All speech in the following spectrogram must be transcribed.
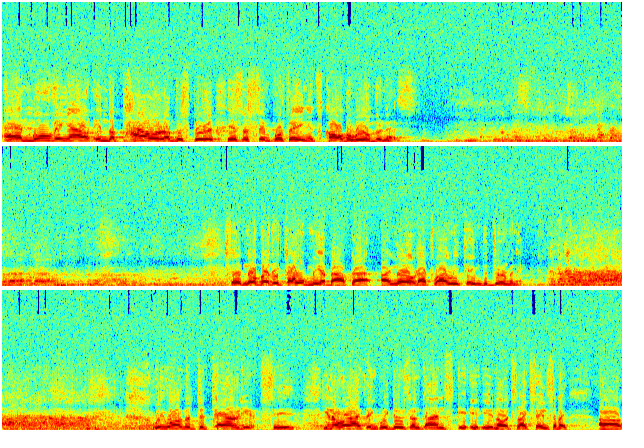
and moving out in the power of the Spirit is a simple thing. It's called the wilderness. Said nobody told me about that. I know. That's why we came to Germany. We wanted to tell you, see? You know what I think we do sometimes? You know, it's like saying to somebody, uh,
